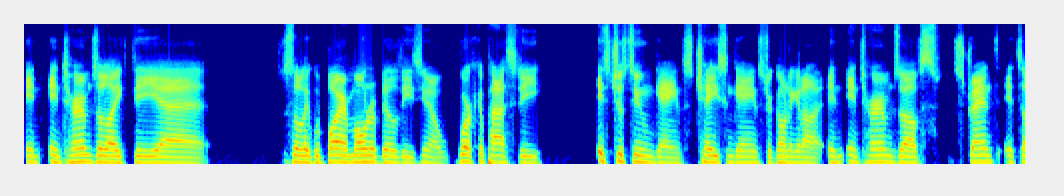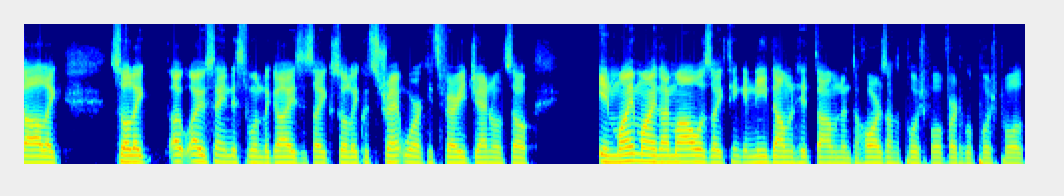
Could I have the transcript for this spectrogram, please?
in in terms of like the uh so like with biomotor abilities, you know, work capacity, it's just doing games, chasing games. They're going to get out. In in terms of strength, it's all like so. Like I, I, was saying this to one of the guys. It's like so like with strength work, it's very general. So in my mind, I'm always like thinking knee dominant, hip dominant, the horizontal push pull, vertical push pull,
